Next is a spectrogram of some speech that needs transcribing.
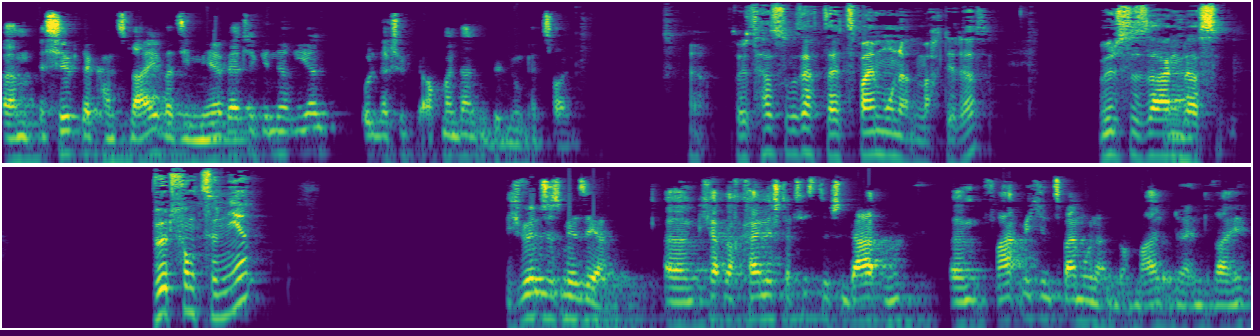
Ähm, es hilft der Kanzlei, weil sie Mehrwerte generieren und natürlich auch Mandantenbindung erzeugen. Ja. So, jetzt hast du gesagt, seit zwei Monaten macht ihr das. Würdest du sagen, ja. das wird funktionieren? Ich wünsche es mir sehr. Ähm, ich habe noch keine statistischen Daten. Ähm, frag mich in zwei Monaten nochmal oder in drei.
